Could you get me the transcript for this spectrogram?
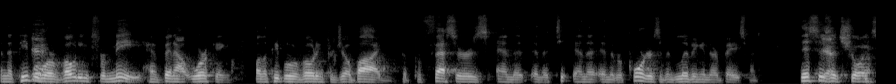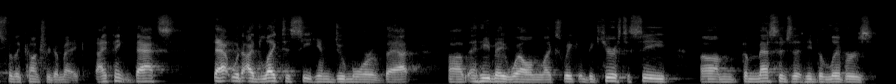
And the people yeah. who are voting for me have been out working, while the people who are voting for Joe Biden, the professors and the and the and the, and the reporters, have been living in their basement. This is a choice for the country to make. I think that's that would I'd like to see him do more of that, uh, and he may well in next week. I'd be curious to see um, the message that he delivers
